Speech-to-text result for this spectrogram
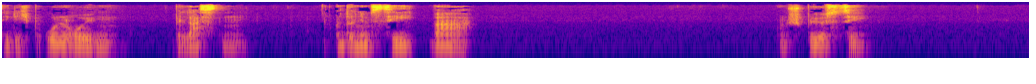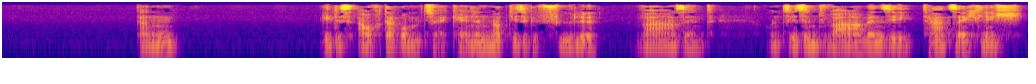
die dich beunruhigen, belasten, und du nimmst sie wahr und spürst sie, dann geht es auch darum zu erkennen, ob diese Gefühle wahr sind. Und sie sind wahr, wenn sie tatsächlich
